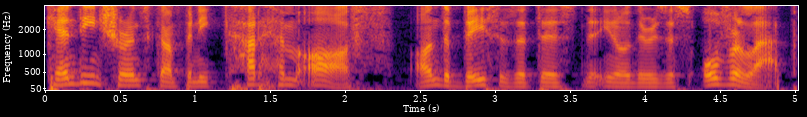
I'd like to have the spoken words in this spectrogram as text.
Can the insurance company cut him off on the basis that this, you know, there is this overlap?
